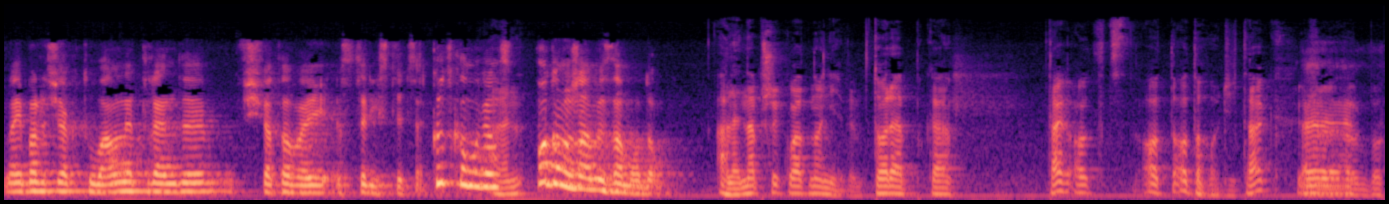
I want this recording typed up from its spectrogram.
najbardziej aktualne trendy w światowej stylistyce. Krótko mówiąc, ale, podążamy za modą. Ale na przykład, no nie wiem, torebka, tak? O, o, o to chodzi, tak? E, Albo...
